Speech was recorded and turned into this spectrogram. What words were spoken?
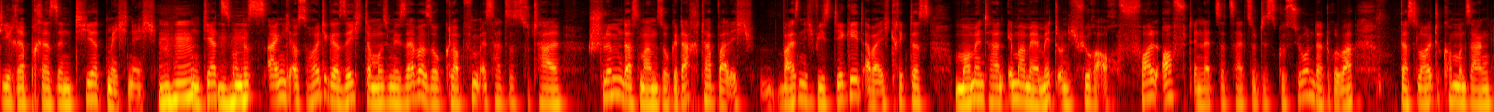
die repräsentiert mich nicht. Und jetzt, und das ist eigentlich aus heutiger Sicht, da muss ich mich selber so klopfen, ist halt das total schlimm, dass man so gedacht hat, weil ich weiß nicht, wie es dir geht, aber ich krieg das momentan immer mehr mit und ich führe auch voll oft in letzter Zeit so Diskussionen darüber, dass Leute kommen und sagen,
